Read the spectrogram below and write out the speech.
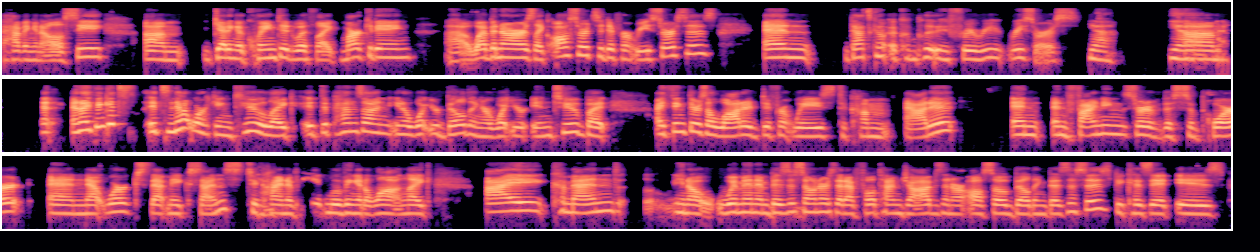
having an LLC, um, getting acquainted with like marketing, uh, webinars, like all sorts of different resources. And that's a completely free re- resource. Yeah. Yeah. Um, and, and I think it's it's networking too. Like it depends on, you know, what you're building or what you're into, but I think there's a lot of different ways to come at it and and finding sort of the support and networks that make sense to yeah. kind of keep moving it along. Like I commend you know women and business owners that have full-time jobs and are also building businesses because it is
